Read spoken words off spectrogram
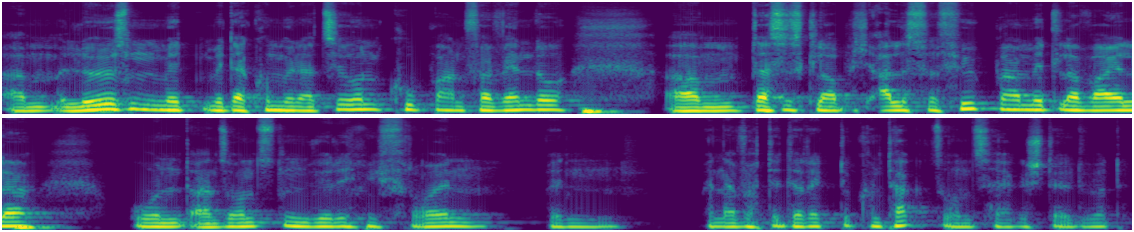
ähm, lösen mit, mit der Kombination Cooper und Verwendo. Ähm, das ist, glaube ich, alles verfügbar mittlerweile. Und ansonsten würde ich mich freuen, wenn, wenn einfach der direkte Kontakt zu uns hergestellt wird.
